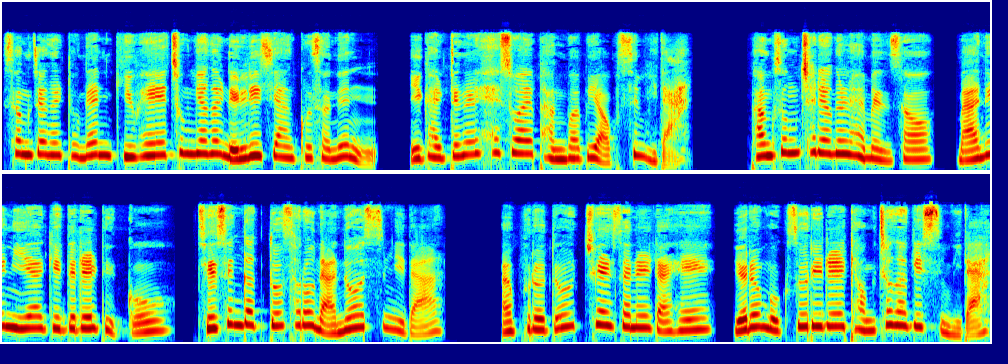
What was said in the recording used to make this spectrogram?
성장을 통한 기회의 총량을 늘리지 않고서는 이 갈등을 해소할 방법이 없습니다. 방송 촬영을 하면서 많은 이야기들을 듣고 제 생각도 서로 나누었습니다. 앞으로도 최선을 다해 여러 목소리를 경청하겠습니다.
